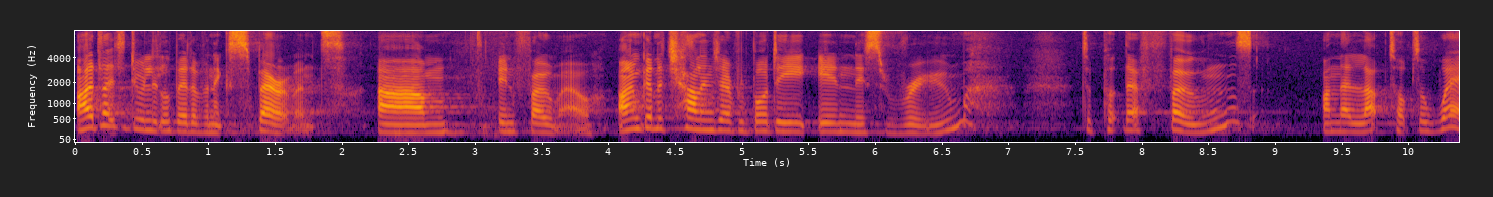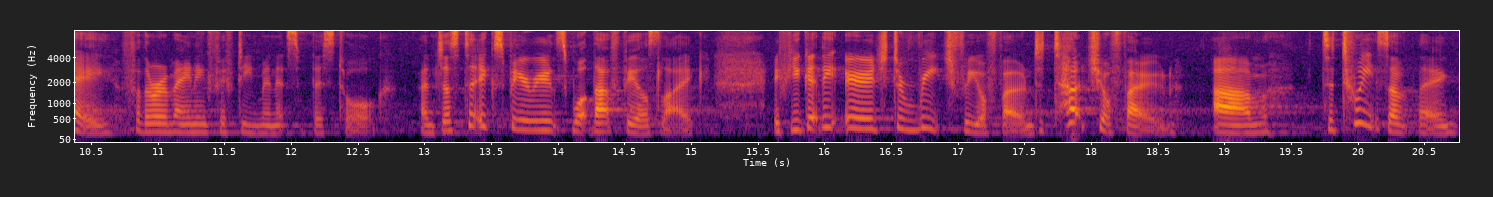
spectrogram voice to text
I'd like to do a little bit of an experiment um, in FOMO. I'm going to challenge everybody in this room to put their phones and their laptops away for the remaining 15 minutes of this talk and just to experience what that feels like. If you get the urge to reach for your phone, to touch your phone, um, to tweet something,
